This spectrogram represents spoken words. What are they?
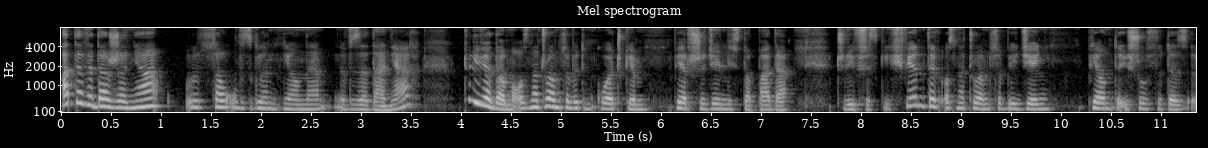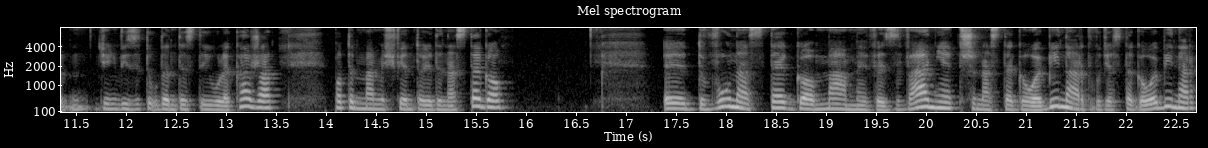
a te wydarzenia y, są uwzględnione w zadaniach. Czyli wiadomo, oznaczyłam sobie tym kółeczkiem pierwszy dzień listopada, czyli wszystkich świętych, oznaczyłam sobie dzień piąty i szósty, to jest ym, dzień wizyty u dentysty i u lekarza. Potem mamy święto 11. Y, 12 mamy wyzwanie, 13 webinar, 20 webinar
